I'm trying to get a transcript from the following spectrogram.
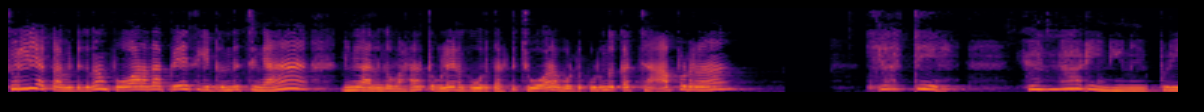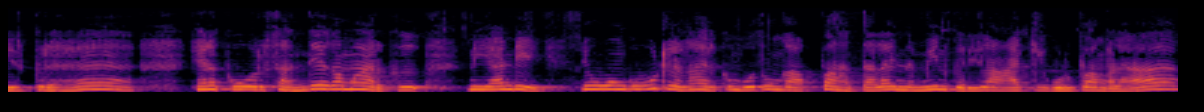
சுள்ளி அக்கா வீட்டுக்கு தான் போகிறதா பேசிக்கிட்டு இருந்துச்சுங்க. நீங்கள் அதுங்க வரத்துக்குள்ளே எனக்கு ஒரு தட்டு சோறை போட்டு கொடுங்கக்கா சாப்பிட்றேன். ஏட்டி என்னாடி நீ இப்படி இருக்கிற? எனக்கு ஒரு சந்தேகமாக இருக்குது நீ ஏண்டி நீ உங்கள் வீட்லலாம் இருக்கும்போது உங்கள் அப்பா தலை இந்த மீன் கறிலாம் ஆக்கி கொடுப்பாங்களா?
